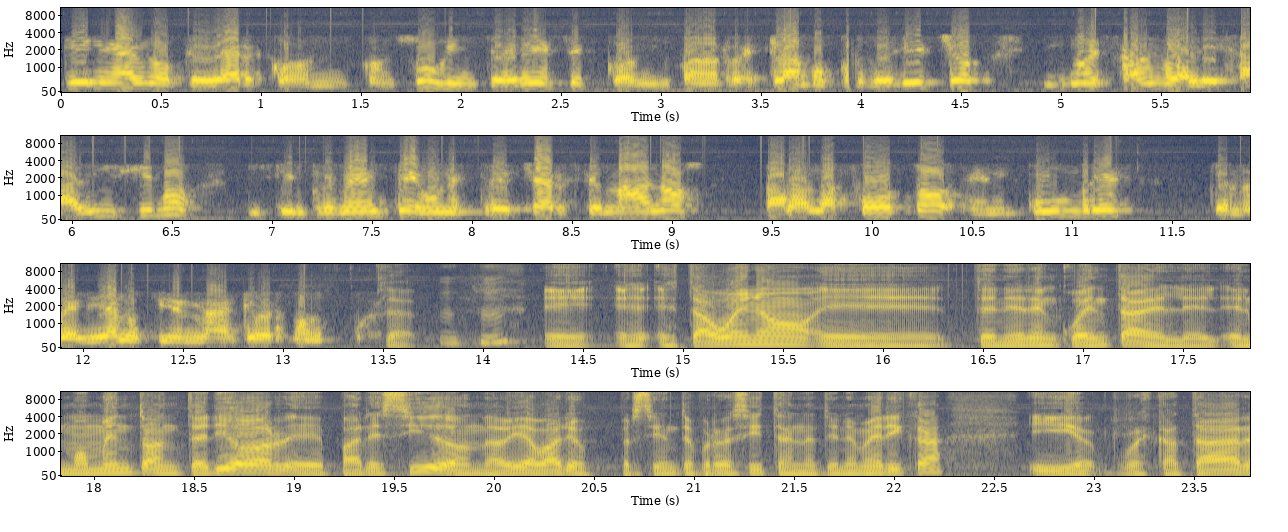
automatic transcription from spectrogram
tiene algo que ver con, sus intereses, con, con, el reclamo por derecho, y no es algo alejadísimo y simplemente un estrecharse manos para la foto en cumbres que en realidad no tienen nada que ver con el pueblo. Eh, eh, está bueno eh, tener en cuenta el, el, momento anterior parecido, donde había varios presidentes progresistas en Latinoamérica, y rescatar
